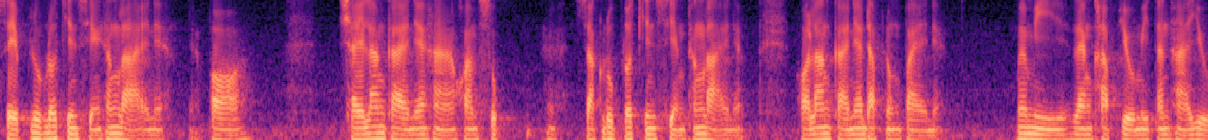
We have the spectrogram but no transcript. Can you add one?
เสพรูปรสกลิ่นเสียงทั้งหลายเนี่ยพอใช้ร่างกายเนี่ยหาความสุขจากรูปรสกลิ่นเสียงทั้งหลายเนี่ยพอร่างกายเนี่ยดับลงไปเนี่ยเมื่อมีแรงขับอยู่มีตัณหาอยู่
